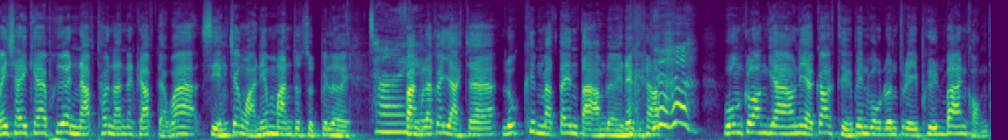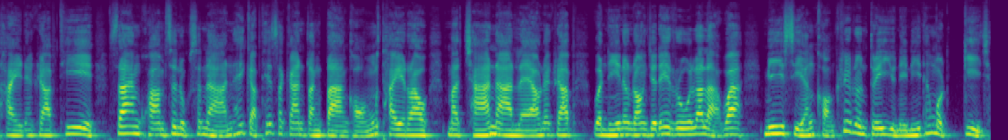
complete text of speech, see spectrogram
ไม่ใช่แค่เพื่อนนับเท่านั้นนะครับ แต่ว่าเสียงจังหวะเนี้มันสุดๆไปเลยใช่ฟังแล้วก็อยากจะลุกขึ้นมาเต้นตามเลยนะครับวงกลองยาวเนี่ยก็ถือเป็นวงดนตรีพื้นบ้านของไทยนะครับ ที่สร้างความสนุกสนานให้กับเทศกาลต่างๆ ของไทยเรามาช้านานแล้วนะครับ วันนี้น้องๆจะได้รู้แล้วล่ะว่า มีเสียงของเครื่องดนตรีอยู่ในนี้ทั้งหมดกี่ช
